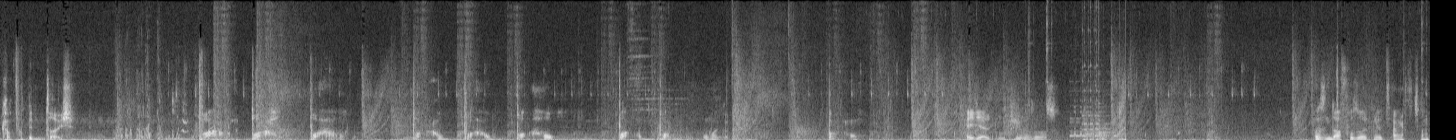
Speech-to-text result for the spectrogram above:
Komm, verbindet euch. Wow, wow. Wow, wow, wow. Wow, wow. Oh mein Gott. Wow. Ey, die halten wirklich was aus. Was denn davor sollten wir jetzt Angst haben?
